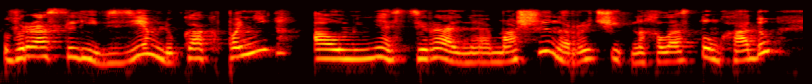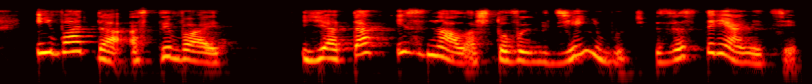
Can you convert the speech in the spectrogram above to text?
вросли в землю, как пни, а у меня стиральная машина рычит на холостом ходу, и вода остывает. Я так и знала, что вы где-нибудь застрянете.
